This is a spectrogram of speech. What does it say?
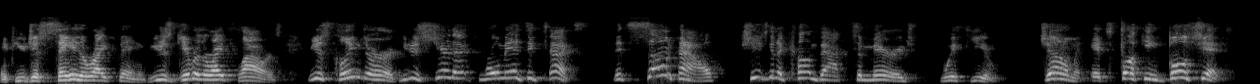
if you just say the right thing, if you just give her the right flowers, if you just cling to her, if you just share that romantic text, that somehow she's gonna come back to marriage with you. Gentlemen, it's fucking bullshit.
